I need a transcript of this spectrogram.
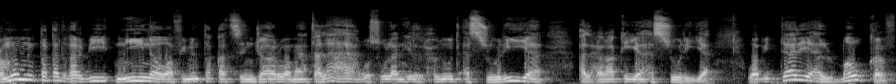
عموم منطقة غربي نينا وفي منطقة سنجار وما تلاها وصولا إلى الحدود السورية العراقية السورية. وبالتالي الموقف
